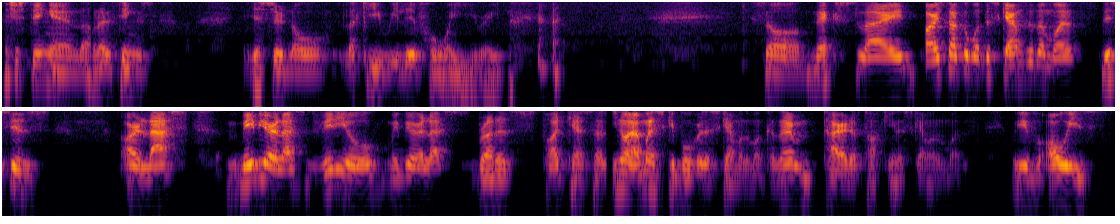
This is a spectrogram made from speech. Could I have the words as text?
interesting. And uh, one of the things, yes or no, lucky we live Hawaii, right? So next slide. I always talk about the scams of the month. This is our last, maybe our last video, maybe our last brothers podcast. Uh, You know what? I'm gonna skip over the scam of the month because I'm tired of talking the scam of the month. We've always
